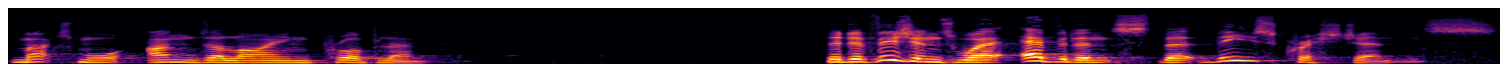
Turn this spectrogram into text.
much more underlying problem. The divisions were evidence that these Christians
